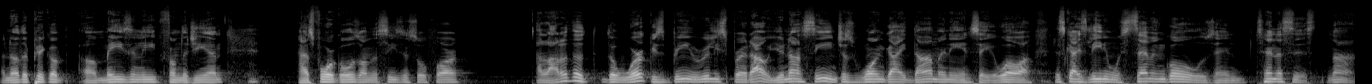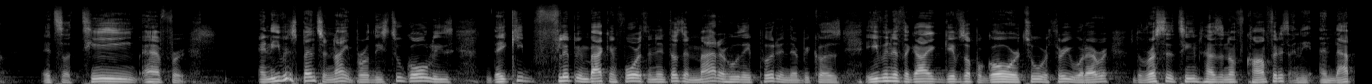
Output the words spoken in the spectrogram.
another pickup amazingly from the GM, has four goals on the season so far a lot of the, the work is being really spread out. You're not seeing just one guy dominate and say, well, uh, this guy's leading with seven goals and 10 assists. Nah, it's a team effort. And even Spencer Knight, bro, these two goalies, they keep flipping back and forth, and it doesn't matter who they put in there because even if the guy gives up a goal or two or three, whatever, the rest of the team has enough confidence, and he, and that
